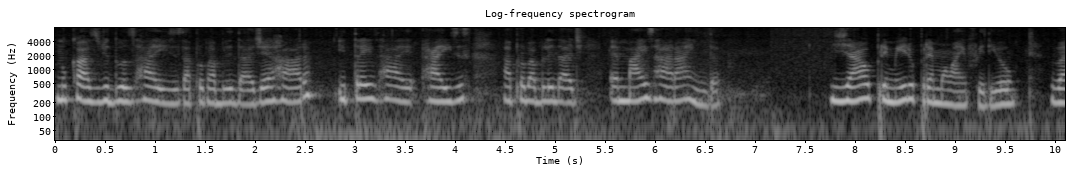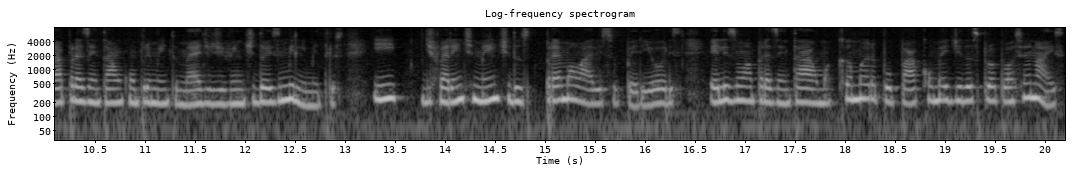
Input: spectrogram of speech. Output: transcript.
No caso de duas raízes, a probabilidade é rara e três ra raízes, a probabilidade é mais rara ainda. Já o primeiro premolar inferior vai apresentar um comprimento médio de 22 milímetros e, diferentemente dos premolares superiores, eles vão apresentar uma câmara pulpar com medidas proporcionais.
